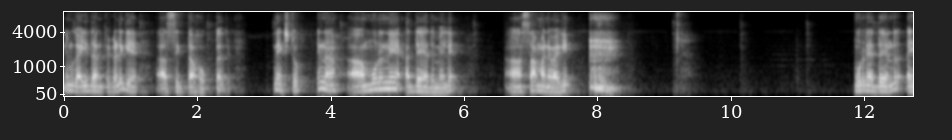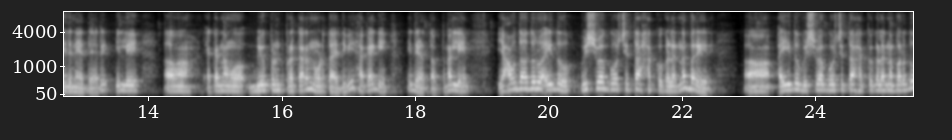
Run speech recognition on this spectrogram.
ನಿಮ್ಗೆ ಐದು ಅಂಕಗಳಿಗೆ ಸಿಗ್ತಾ ಹೋಗ್ತದೆ ನೆಕ್ಸ್ಟು, ಇನ್ನು ಮೂರನೇ ಅಧ್ಯಾಯದ ಮೇಲೆ ಸಾಮಾನ್ಯವಾಗಿ ಮೂರನೇ ಅಧ್ಯಾಯ ಅಂದ್ರೆ ಐದನೇ ಅಧ್ಯಾಯ ರೀ. ಇಲ್ಲಿ ಯಾಕಂದ್ರೆ ನಾವು ಬ್ಲೂ ಪ್ರಿಂಟ್ ಪ್ರಕಾರ ನೋಡ್ತಾ ಇದ್ದೀವಿ. ಹಾಗಾಗಿ ಇದು ಹೇಳ್ತಾ ಹೋಗ್ತಾನೆ. ಅಲ್ಲಿ ಯಾವುದಾದರೂ ಐದು ವಿಶ್ವಘೋಷಿತ ಹಕ್ಕುಗಳನ್ನು ಬರೆಯಿರಿ. ಐದು ವಿಶ್ವಘೋಷಿತ ಹಕ್ಕುಗಳನ್ನು ಬರೆದು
